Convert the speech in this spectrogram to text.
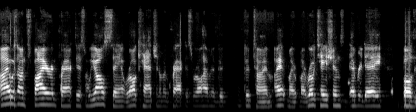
I was on fire in practice. We all say it. We're all catching them in practice. We're all having a good good time. I had my, my rotations every day, both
